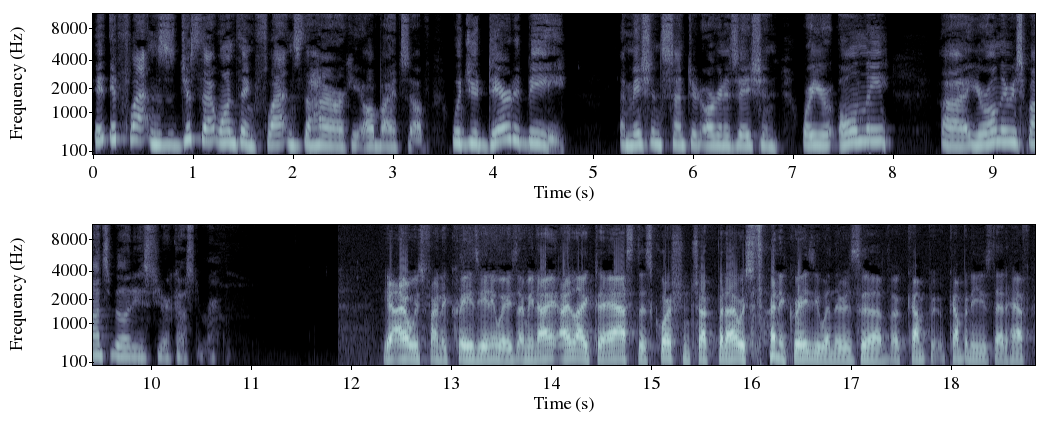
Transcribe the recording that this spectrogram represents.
it, it flattens just that one thing flattens the hierarchy all by itself. Would you dare to be a mission centered organization where your only uh, your only responsibility is to your customer. Yeah, I always find it crazy. Anyways, I mean, I, I like to ask this question, Chuck, but I always find it crazy when there's uh, comp- companies that have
